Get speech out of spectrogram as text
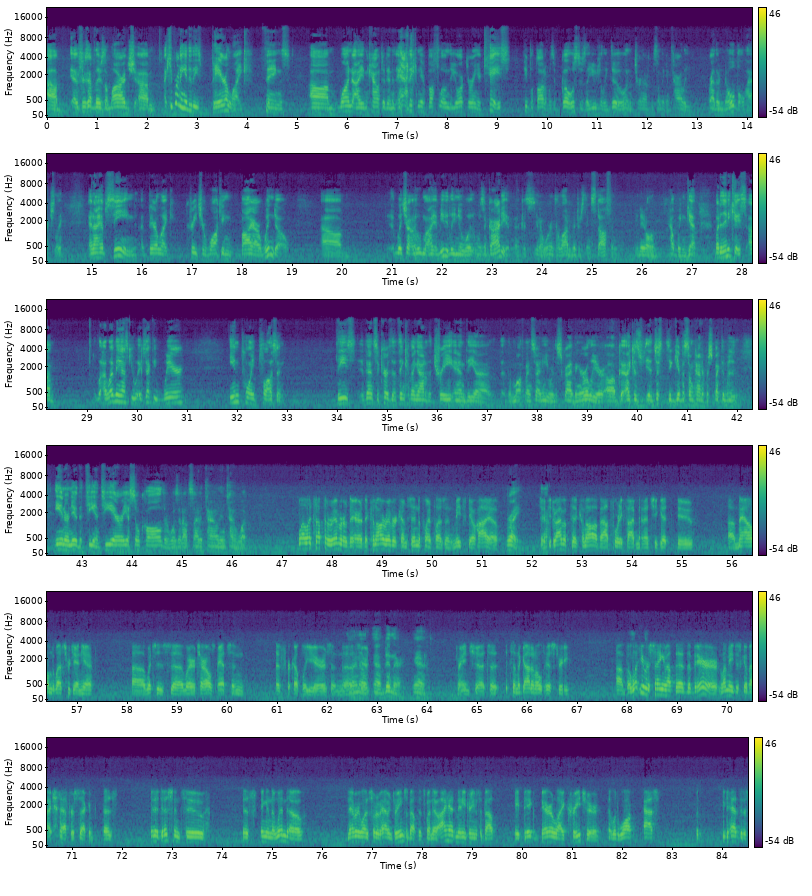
Um, for example, there's a large. Um, I keep running into these bear-like things. Um, one I encountered in an attic near Buffalo, New York, during a case. People thought it was a ghost, as they usually do, and it turned out to be something entirely rather noble, actually. And I have seen a bear-like creature walking by our window, um, which uh, whom I immediately knew was, was a guardian, because you know we're into a lot of interesting stuff, and you need all the help we can get. But in any case. Um, let me ask you exactly where in Point Pleasant these events occurred. The thing coming out of the tree and the uh, the, the Mothman sighting you were describing earlier. Because just to give us some kind of perspective, was it in or near the TNT area, so called, or was it outside of town, in town? What? Well, it's up the river there. The Kanawha River comes into Point Pleasant and meets the Ohio. Right. So Yeah. if you drive up the Kanawha about 45 minutes, you get to uh, Mound, West Virginia, uh, which is uh, where Charles Manson lived for a couple of years. And uh, I know. Yeah, I've been there. Yeah. Strange. Uh, it's a it's an, got an old history. Uh, but what you were saying about the the bear, let me just go back to that for a second because in addition to this thing in the window, and everyone's sort of having dreams about this window, I had many dreams about a big bear-like creature that would walk past. But we had this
